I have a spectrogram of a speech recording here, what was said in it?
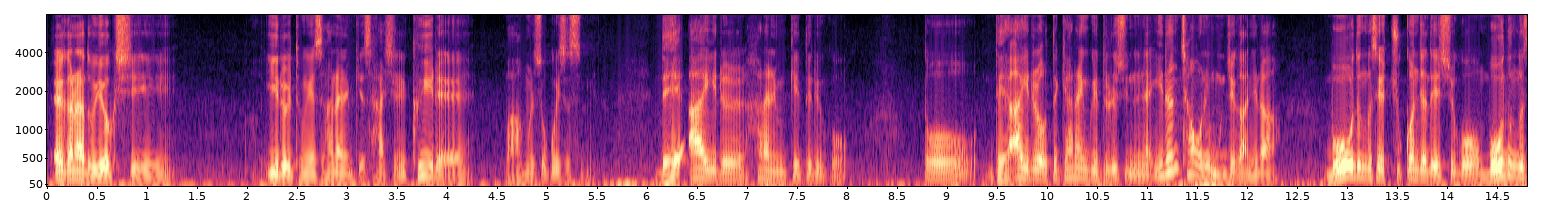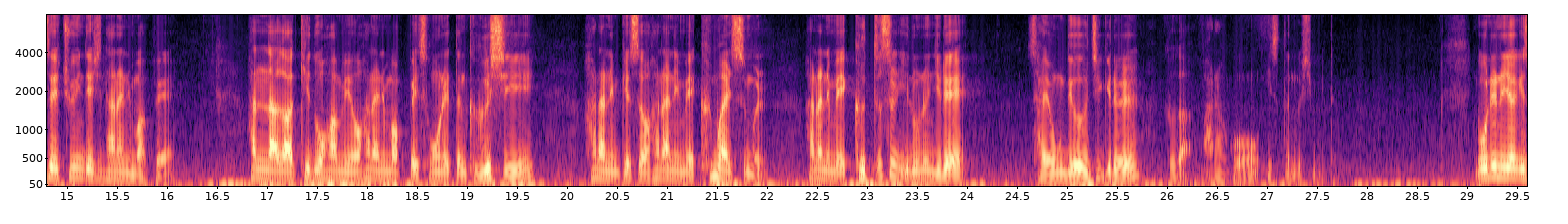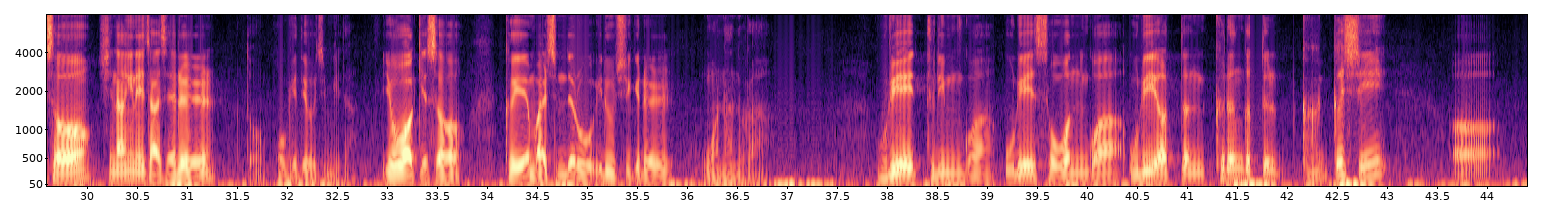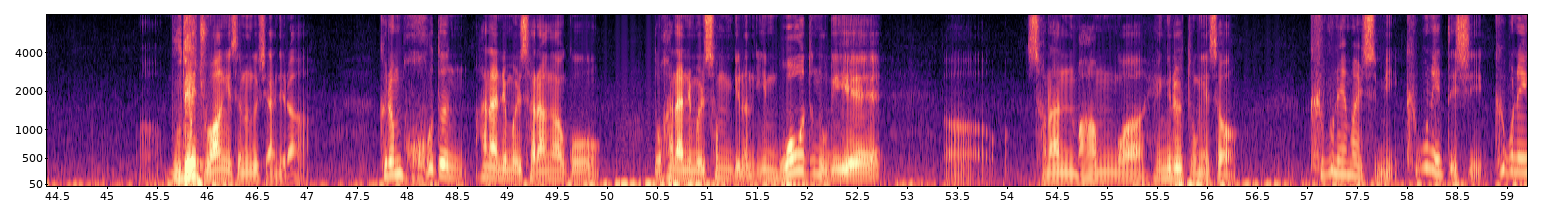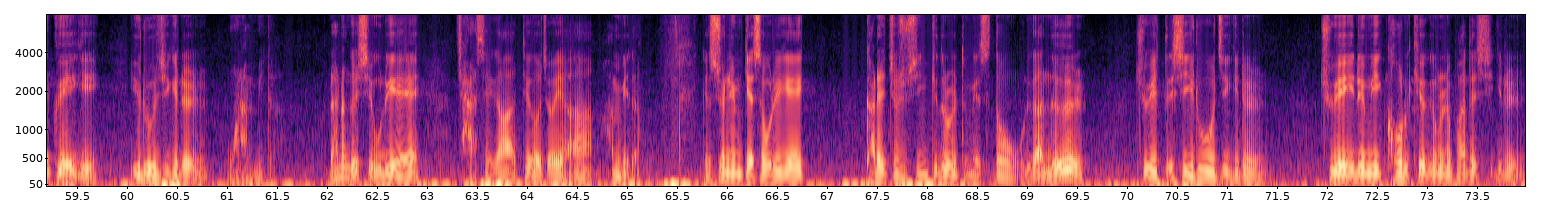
엘가나도 역시 일을 통해서 하나님께 사실 그 일에 마음을 쏟고 있었습니다. 내 아이를 하나님께 드리고 또 내 아이를 어떻게 하나님께 드릴 수 있느냐 이런 차원의 문제가 아니라 모든 것의 주권자 되시고 모든 것의 주인 되신 하나님 앞에 한나가 기도하며 하나님 앞에 소원했던 그것이 하나님께서 하나님의 그 말씀을 하나님의 그 뜻을 이루는 일에 사용되어지기를 그가 바라고 있었던 것입니다. 우리는 여기서 신앙인의 자세를 또 보게 되어집니다. 여호와께서 그의 말씀대로 이루시기를 원하노라. 우리의 드림과 우리의 소원과 우리의 어떤 그런 것들 그것이 어, 어, 무대 주황에 서는 것이 아니라 그런 모든 하나님을 사랑하고 또 하나님을 섬기는 이 모든 우리의 어, 선한 마음과 행위를 통해서 그분의 말씀이 그분의 뜻이 그분의 계획이 이루어지기를 원합니다. 라는 것이 우리의 자세가 되어져야 합니다. 그래서 주님께서 우리에게 가르쳐 주신 기도를 통해서도 우리가 늘 주의 뜻이 이루어지기를 주의 이름이 거룩히 여김을 받으시기를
